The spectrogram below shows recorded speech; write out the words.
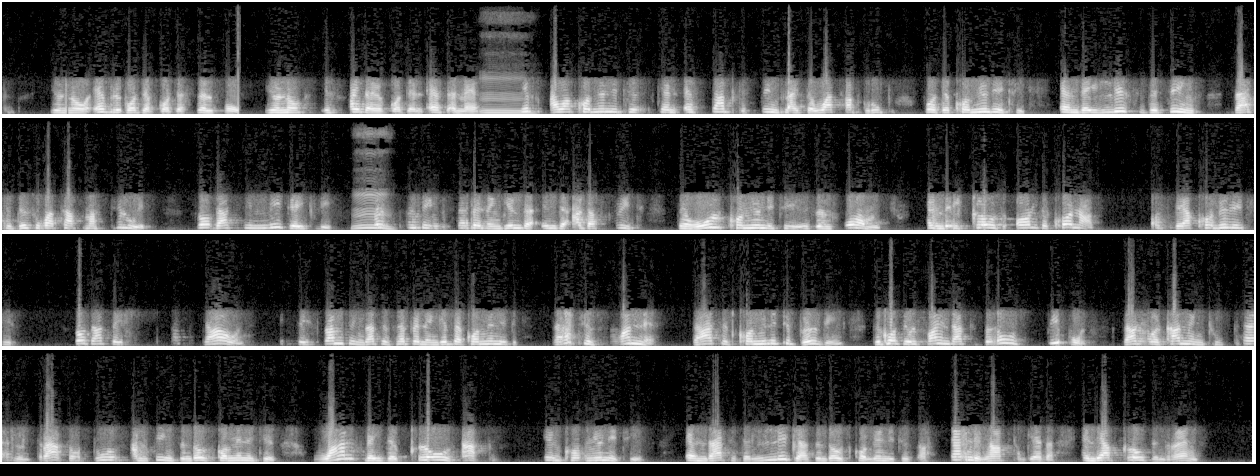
You know, everybody have got a cell phone. You know, it's either you've got an SMS. Mm. If our community can establish things like the WhatsApp group for the community and they list the things that this WhatsApp must deal with, so that immediately hmm. if something is happening in the in the other street, the whole community is informed and they close all the corners of their communities so that they shut down if there's something that is happening in the community. That is oneness. That is community building. Because you'll find that those people that were coming to peddle drugs or do some things in those communities, once they, they close up in communities, and that the leaders in those communities are standing up together and they are closing ranks,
